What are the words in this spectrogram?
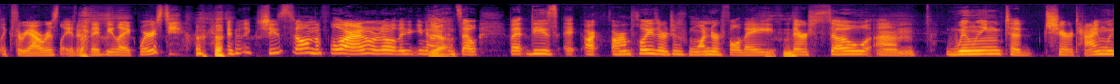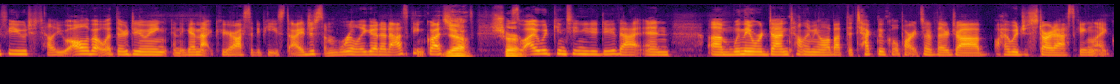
like three hours later, they'd be like, "Where's Taylor?" Be like, "She's still on the floor. I don't know." You know, Yeah. and so, but these our, our employees are just wonderful. They Mm-hmm. they're so um, willing to share time with you, to tell you all about what they're doing, and again, that curiosity piece. I just am really good at asking questions. Yeah, sure. So I would continue to do that, and um, when they were done telling me all about the technical parts of their job, I would just start asking like.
